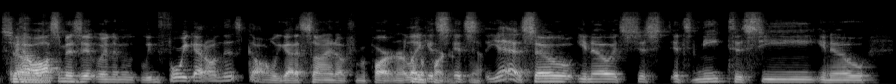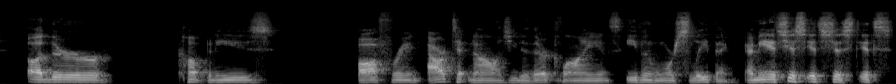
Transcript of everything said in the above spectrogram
so I mean, how awesome is it when we, before we got on this call, we got a sign up from a partner? Like a it's partner, it's yeah. yeah. So you know, it's just it's neat to see you know other companies offering our technology to their clients even when we're sleeping. I mean, it's just it's just it's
